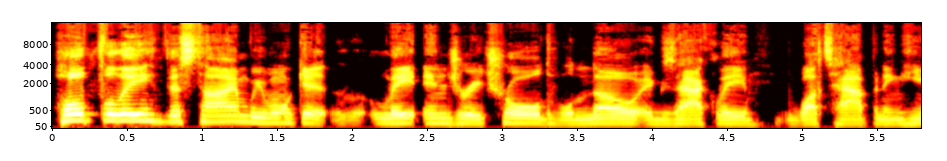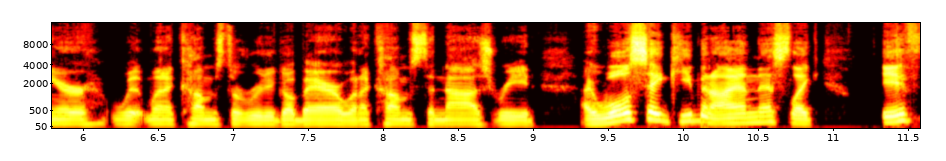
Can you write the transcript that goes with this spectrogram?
hopefully this time we won't get late injury trolled. We'll know exactly what's happening here when it comes to Rudy Gobert, when it comes to Naz Reid. I will say keep an eye on this. Like if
